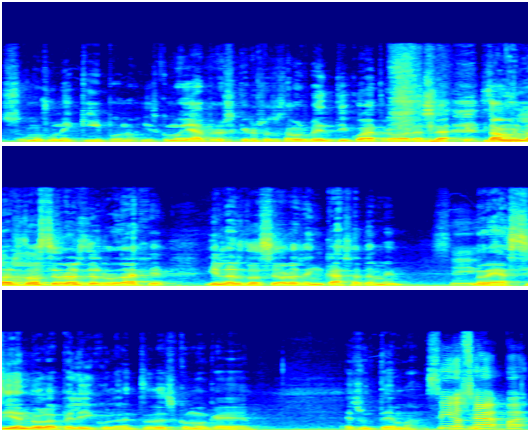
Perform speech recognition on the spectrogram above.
somos un equipo, ¿no? Y es como, ya, pero es que nosotros estamos 24 horas, o sea, estamos las 12 horas del rodaje y las 12 horas en casa también, Sí. rehaciendo la película. Entonces, como que es un tema. Sí, o sea, pa-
